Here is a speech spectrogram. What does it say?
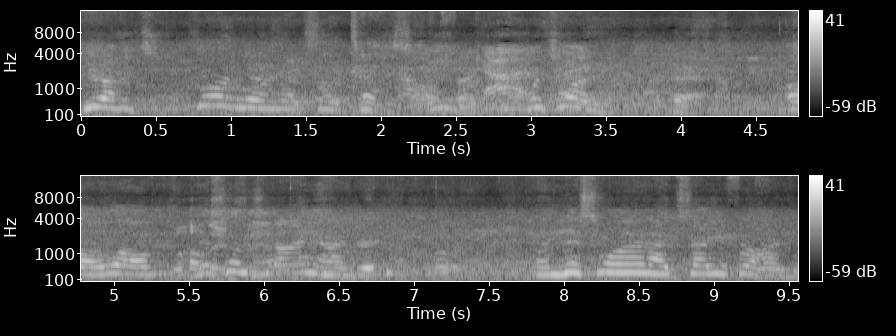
You have extraordinary excellent taste. Oh, Which one? Oh well, this one's nine hundred, and this one I'd sell you for a hundred.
